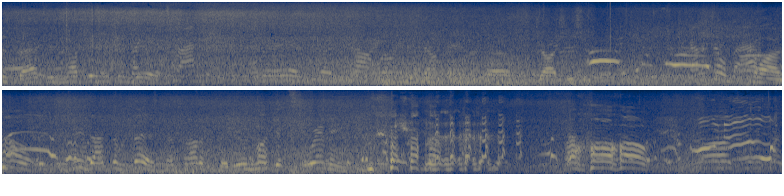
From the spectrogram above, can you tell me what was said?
just bad. There's nothing you can do. Well, there is, but you're not willing to jump in, so. Josh, you should do it. Oh, Gotta feel bad. Come on. No, it's, dude, that's a fish. That's not a pigeon. Look, it's swimming. oh, Oh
